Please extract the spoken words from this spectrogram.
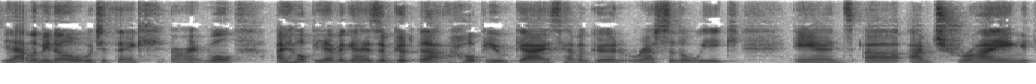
yeah, let me know what you think. All right. Well, I hope you have a guys have good. Uh, hope you guys have a good rest of the week. And uh, I'm trying,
